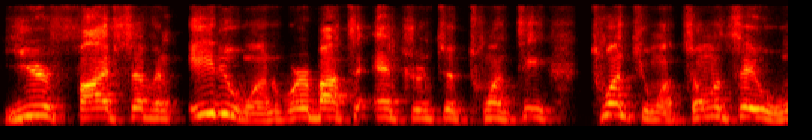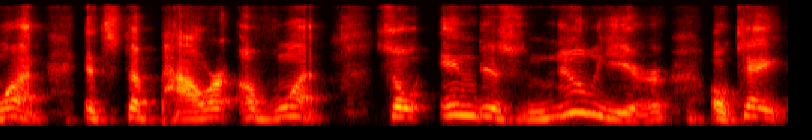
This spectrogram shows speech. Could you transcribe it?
year 5781. We're about to enter into 2021. Someone say one. It's the power of one. So in this new year, okay,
